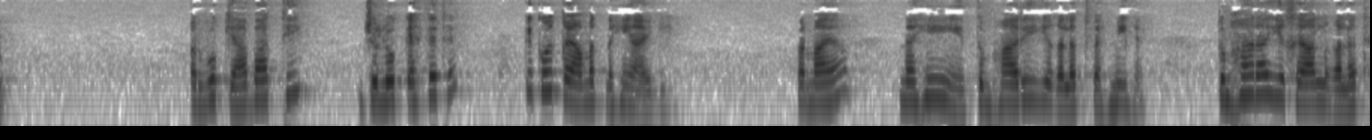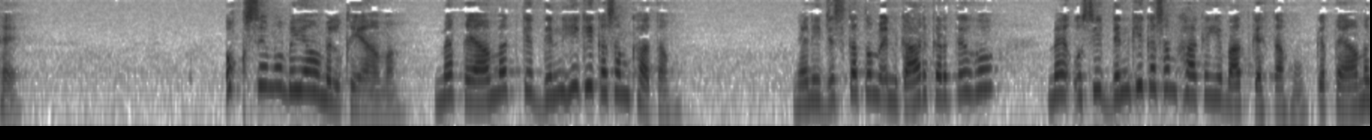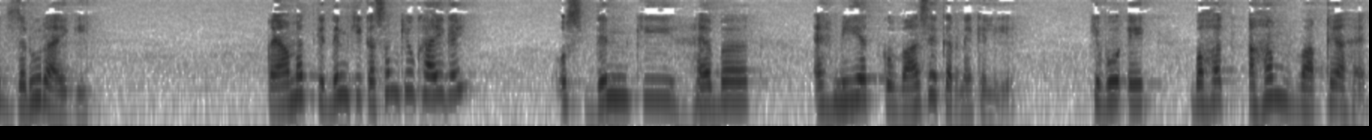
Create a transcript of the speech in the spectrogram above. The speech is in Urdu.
اور وہ کیا بات تھی جو لوگ کہتے تھے کہ کوئی قیامت نہیں آئے گی۔ فرمایا، نہیں، تمہاری یہ غلط فہمی ہے۔ تمہارا یہ خیال غلط ہے۔ اقسم بیوم القیامہ، میں قیامت کے دن ہی کی قسم کھاتا ہوں۔ یعنی جس کا تم انکار کرتے ہو، میں اسی دن کی قسم کھا کے یہ بات کہتا ہوں کہ قیامت ضرور آئے گی۔ قیامت کے دن کی قسم کیوں کھائی گئی؟ اس دن کی حیبت، اہمیت کو واضح کرنے کے لیے کہ وہ ایک بہت اہم واقعہ ہے،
